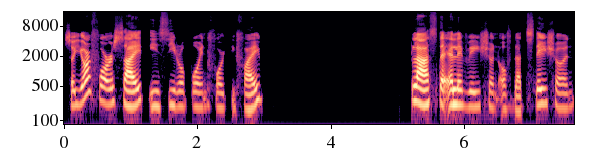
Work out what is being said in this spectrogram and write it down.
So your foresight is 0.45 plus the elevation of that station,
